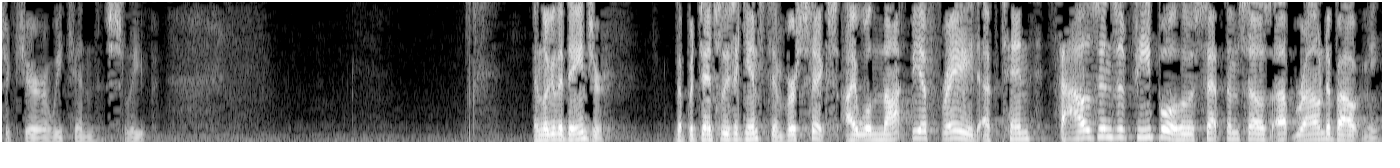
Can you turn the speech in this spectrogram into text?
secure, we can sleep. And look at the danger. The potential is against him. Verse 6 I will not be afraid of ten thousands of people who set themselves up round about me.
